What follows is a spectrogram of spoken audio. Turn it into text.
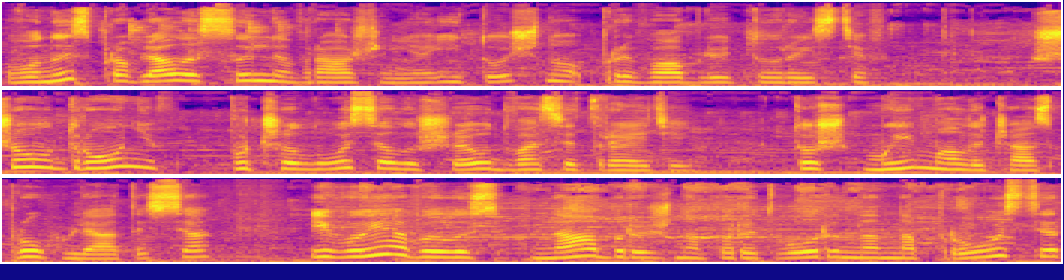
Вони справляли сильне враження і точно приваблюють туристів. Шоу дронів почалося лише у 23-й, тож ми мали час прогулятися, і виявилось, набережна перетворена на простір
